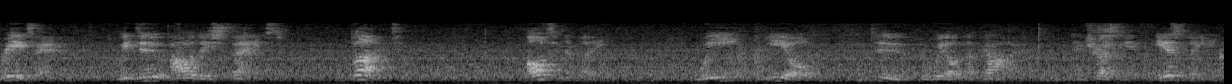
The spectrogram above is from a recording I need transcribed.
re examine. We do all of these things. But ultimately, we yield to the will of God and trust in His leading,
